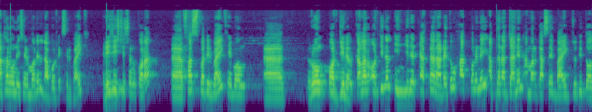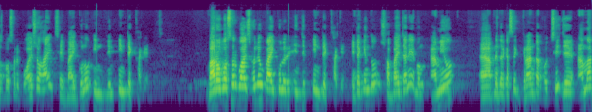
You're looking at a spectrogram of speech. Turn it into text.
আঠারো উনিশের মডেল ডাবল ডেক্সের বাইক রেজিস্ট্রেশন করা ফার্স্ট পার্টির বাইক এবং রং অরিজিনাল কালার অরিজিনাল ইঞ্জিনের একটা নাটেতেও হাত পড়ে নেই। আপনারা জানেন, আমার কাছে বাইক যদি দশ বছরের বয়সও হয় সেই বাইকগুলো ইঞ্জিন ইনটেক থাকে। বারো বছর বয়স হলেও বাইকগুলোর ইঞ্জিন ইনটেক থাকে। এটা কিন্তু সবাই জানে এবং আমিও আপনাদের কাছে গ্রান্টার হচ্ছি যে আমার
